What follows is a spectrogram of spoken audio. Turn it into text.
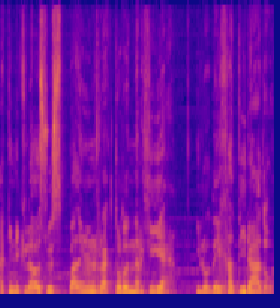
a quien clava su espada en el reactor de energía y lo deja tirado.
